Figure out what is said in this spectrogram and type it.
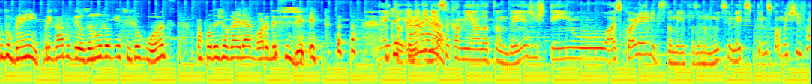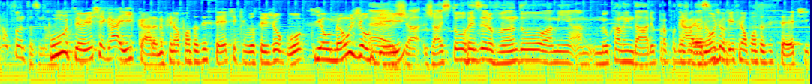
tudo bem, obrigado Deus, eu não joguei esse jogo antes para poder jogar ele agora desse jeito. É, então, Porque, cara... e, nessa caminhada também a gente tem o a Square Enix também fazendo muitos remakes, principalmente de Final Fantasy, né? Putz, eu ia chegar aí, cara, no Final Fantasy VII que você jogou, que eu não joguei. É, já, já estou reservando a minha, a, meu calendário para poder cara, jogar. Cara, eu não joguei Final Fantasy VII.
